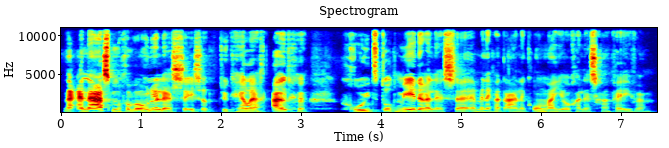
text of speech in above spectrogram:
Nou, naast mijn gewone lessen is dat natuurlijk heel erg uitgegroeid tot meerdere lessen. En ben ik uiteindelijk online yogales gaan geven.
